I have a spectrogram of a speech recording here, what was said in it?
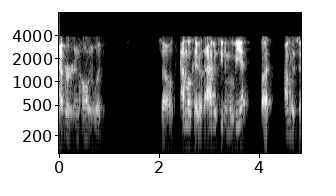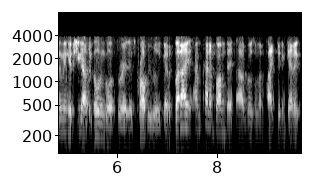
ever in Hollywood. So I'm okay with it. I haven't seen the movie yet, but I'm assuming if she got the Golden Globe for it, it's probably really good. But I I'm kind of bummed that uh, Rosamund Pike didn't get it.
